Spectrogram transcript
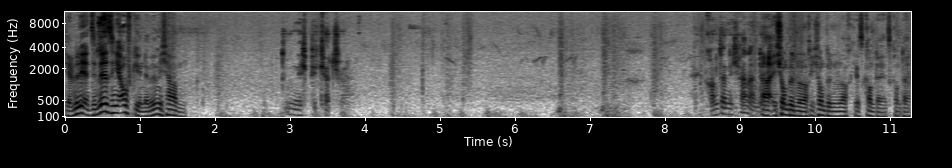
Der will, der will jetzt nicht aufgeben, der will mich haben. Du nicht Pikachu. Kommt er nicht ran an Ja, ich humpel nur noch, ich humpel nur noch. Jetzt kommt er, jetzt kommt er.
